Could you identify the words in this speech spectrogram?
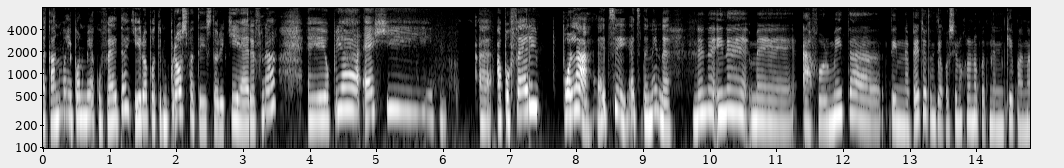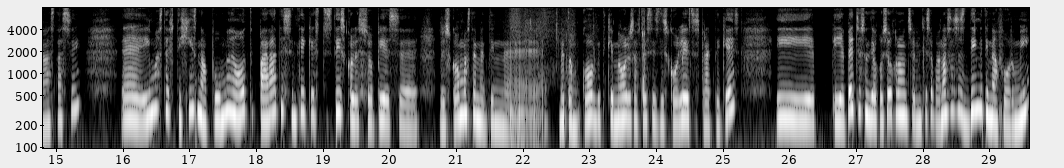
θα κάνουμε λοιπόν μια κουβέντα γύρω από την πρόσφατη ιστορική έρευνα ε, η οποία έχει ε, αποφέρει πολλά, έτσι, έτσι δεν είναι; Ναι, ναι, είναι με αφορμή τα, την επέτειο των 200 χρόνων από την Ελληνική Επανάσταση. Ε, είμαστε ευτυχείς να πούμε ότι παρά τις συνθήκες τις δύσκολες στις οποίες ε, βρισκόμαστε με, την, με τον COVID και με όλες αυτές τις δυσκολίες τις πρακτικές, η η επέτειος των 200 χρόνων της Ελληνικής Επανάστασης δίνει την αφορμή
